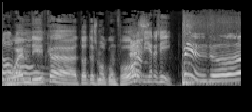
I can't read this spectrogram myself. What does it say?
Ho hem dit, que tot és molt confús. Ara sí, ara sí. Doncs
